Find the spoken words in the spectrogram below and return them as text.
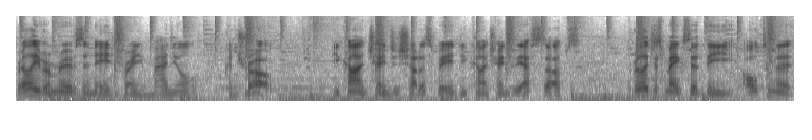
really removes the need for any manual control. You can't change the shutter speed, you can't change the f-stops. It really just makes it the ultimate,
